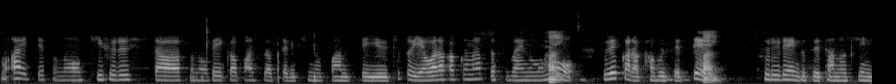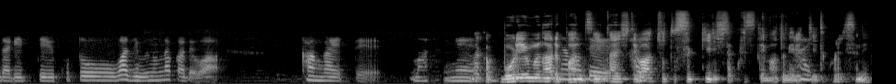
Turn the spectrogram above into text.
まああえてその着古したそのベイカーパンツだったりチノパンっていうちょっと柔らかくなった素材のものを上からかぶせて、はい。フルレングスで楽しんだりっていうことは自分の中では考えてますね。なんか、ボリュームのあるパンツに対しては、ちょっとスッキリした靴でまとめるっていうところですね。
